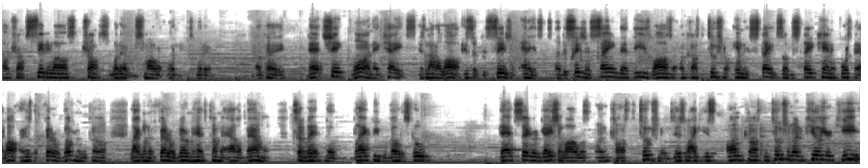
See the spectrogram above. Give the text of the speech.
law, trumps city laws, trumps whatever smaller ordinance, whatever. Okay, that chick won that case. It's not a law, it's a decision. And it's a decision saying that these laws are unconstitutional in this state. So the state can't enforce that law, or else the federal government will come, like when the federal government had to come to Alabama to let the black people go to school. That segregation law was unconstitutional, just like it's unconstitutional to kill your kid.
